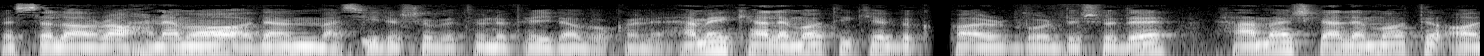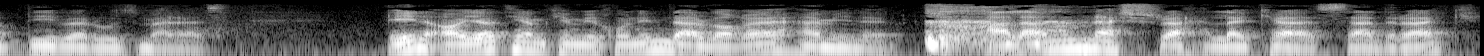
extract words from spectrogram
به صلاح راهنما آدم مسیرش رو بتونه پیدا بکنه. همه کلماتی که به کار برده شده همش کلمات عادی و روزمره است. این آیاتی هم که می‌خونیم در واقع همینه. علم نشرح لک صدرک؟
